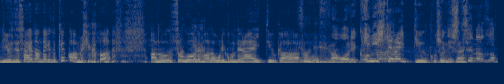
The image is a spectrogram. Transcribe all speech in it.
理由で下げたんだけど、結構アメリカはあのそこでまだ織り込んでないっていうか、気にしてないっていうことですね。気にしてなかっ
